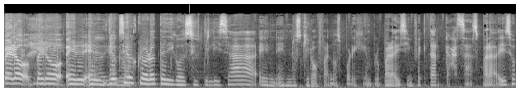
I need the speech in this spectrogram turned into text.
pero, pero el, dióxido de cloro, te digo, se utiliza en, los quirófanos, por ejemplo, para desinfectar casas, para eso,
